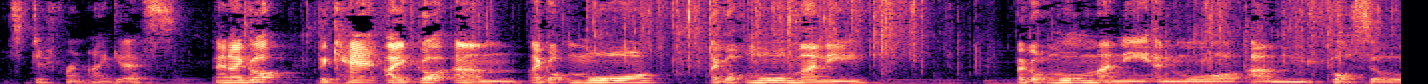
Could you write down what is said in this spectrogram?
it's different, I guess. And I got the can. I got um. I got more. I got more money. I got more money and more um fossil,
